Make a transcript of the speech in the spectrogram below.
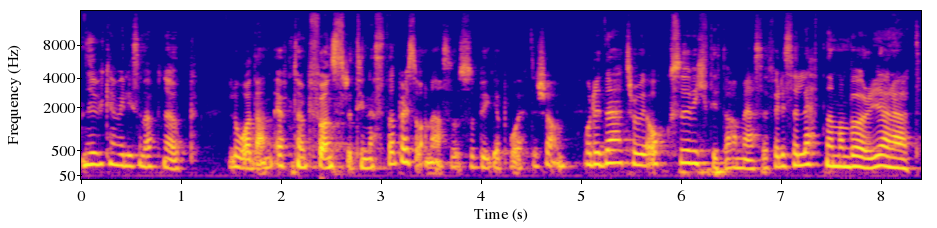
Nu kan vi liksom öppna upp lådan, öppna upp fönstret till nästa person, alltså, så bygga på eftersom. Och det där tror jag också är viktigt att ha med sig, för det är så lätt när man börjar att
